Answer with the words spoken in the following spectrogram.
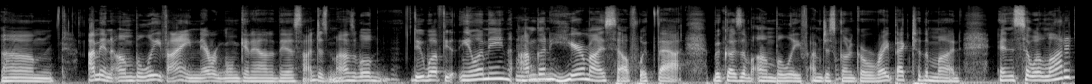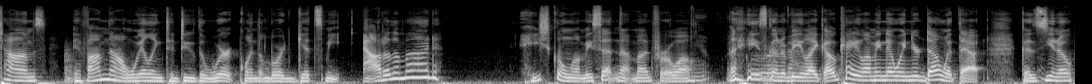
Um, I'm in unbelief. I ain't never going to get out of this. I just might as well do what you know what I mean. Mm-hmm. I'm going to hear myself with that because of unbelief. I'm just going to go right back to the mud. And so a lot of times, if I'm not willing to do the work when the Lord gets me out of the mud, he's going to let me sit in that mud for a while. Yep, he's going to be like, okay, let me know when you're done with that. Because, you know,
